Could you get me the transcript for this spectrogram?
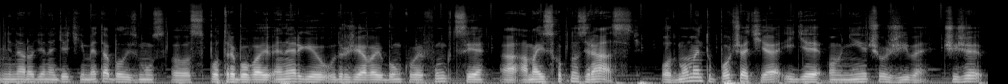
nenarodené deti metabolizmus, e, spotrebovajú energiu, udržiavajú bunkové funkcie a, a majú schopnosť rásť. Od momentu počatia ide o niečo živé, čiže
